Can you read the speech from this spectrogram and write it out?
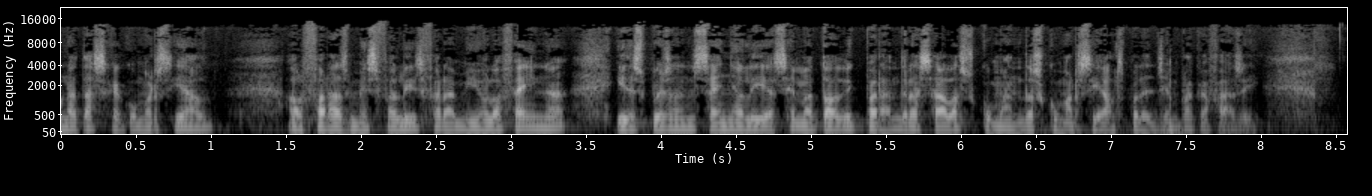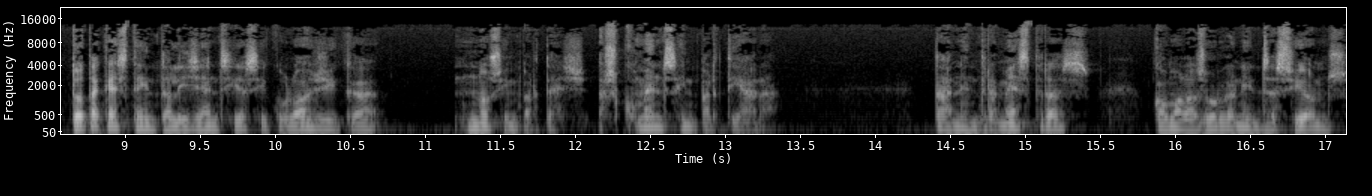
una tasca comercial. El faràs més feliç, farà millor la feina i després ensenya-li a ser metòdic per endreçar les comandes comercials, per exemple, que faci. Tota aquesta intel·ligència psicològica no s'imparteix, es comença a impartir ara, tant entre mestres com a les organitzacions,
